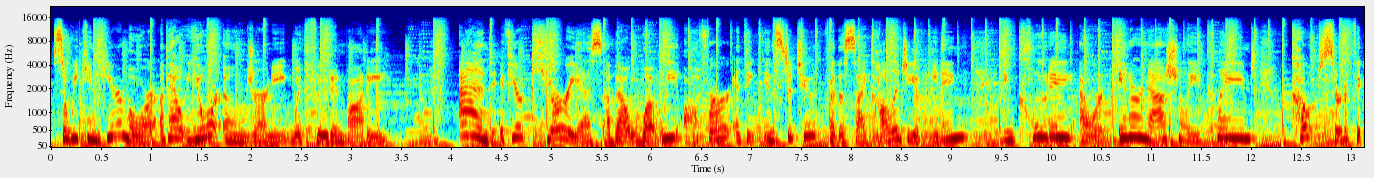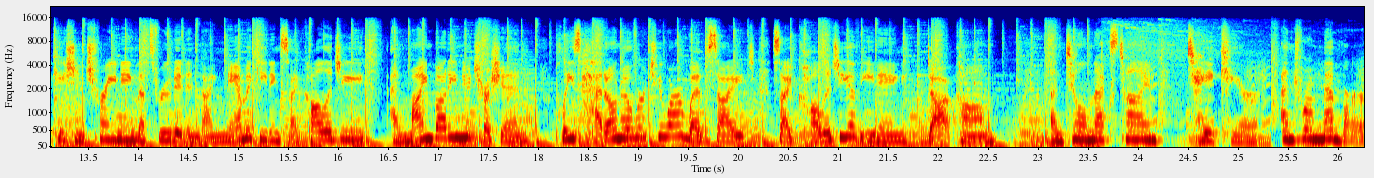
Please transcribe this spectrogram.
so we can hear more about your own journey with food and body. And if you're curious about what we offer at the Institute for the Psychology of Eating, including our internationally acclaimed coach certification training that's rooted in dynamic eating psychology and mind body nutrition, please head on over to our website, psychologyofeating.com. Until next time, take care and remember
